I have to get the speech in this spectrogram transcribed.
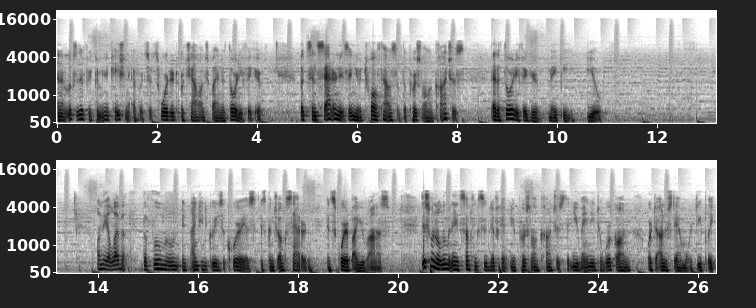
and it looks as if your communication efforts are thwarted or challenged by an authority figure. But since Saturn is in your 12th house of the personal unconscious, that authority figure may be you. On the 11th, the full moon in 19 degrees Aquarius is conjunct Saturn and squared by Uranus. This one illuminates something significant in your personal unconscious that you may need to work on or to understand more deeply.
